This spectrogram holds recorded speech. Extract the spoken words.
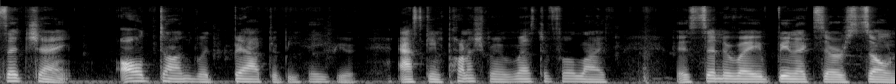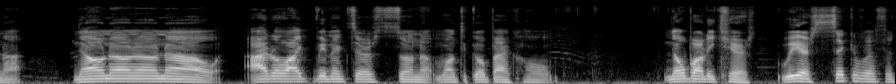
Sid Chang, all done with bad behavior, asking punishment rest of her life, away Phoenix, Arizona. No, no, no, no. I don't like Phoenix, Arizona. Want to go back home. Nobody cares. We are sick of it a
